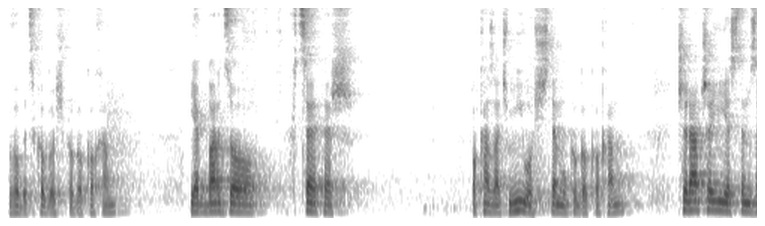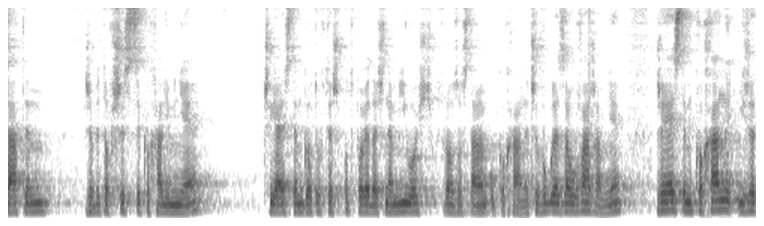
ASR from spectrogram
wobec kogoś, kogo kocham. Jak bardzo chcę też okazać miłość temu, kogo kocham. Czy raczej jestem za tym, żeby to wszyscy kochali mnie? Czy ja jestem gotów też odpowiadać na miłość, którą zostałem ukochany? Czy w ogóle zauważam, nie? że ja jestem kochany i że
